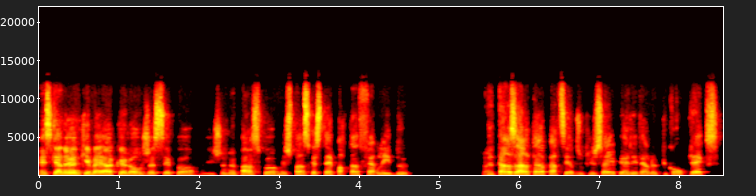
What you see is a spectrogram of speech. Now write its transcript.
est-ce qu'il y en a une qui est meilleure que l'autre? Je ne sais pas et je ne pense pas, mais je pense que c'est important de faire les deux. De temps en temps, partir du plus simple et aller vers le plus complexe,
